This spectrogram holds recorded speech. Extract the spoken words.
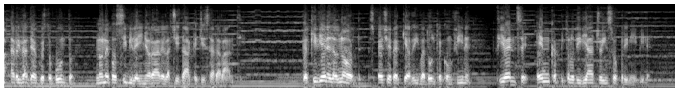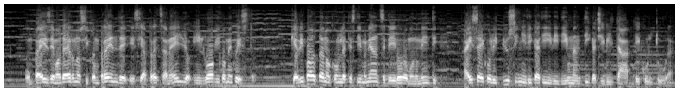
Ma arrivati a questo punto, non è possibile ignorare la città che ci sta davanti. Per chi viene dal nord, specie per chi arriva ad oltre confine, Firenze è un capitolo di viaggio insopprimibile. Un paese moderno si comprende e si apprezza meglio in luoghi come questo, che riportano con le testimonianze dei loro monumenti ai secoli più significativi di un'antica civiltà e cultura.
